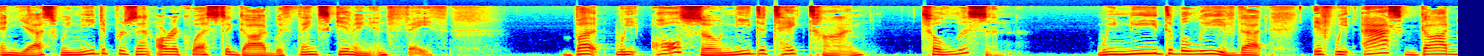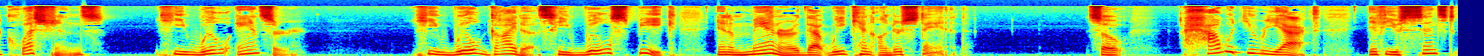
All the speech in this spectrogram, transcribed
And yes, we need to present our requests to God with thanksgiving and faith. But we also need to take time to listen. We need to believe that if we ask God questions, He will answer. He will guide us. He will speak in a manner that we can understand. So, how would you react if you sensed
